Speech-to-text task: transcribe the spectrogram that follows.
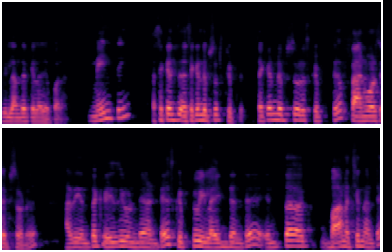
వీళ్ళందరికి ఎలా చెప్పాలి main thing second second episode script second episode script fan wars episode అది ఎంత క్రేజీ ఉండే అంటే స్క్రిప్ట్ ఈ లైక్డ్ అంటే ఎంత బాగా నచ్చిందంటే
